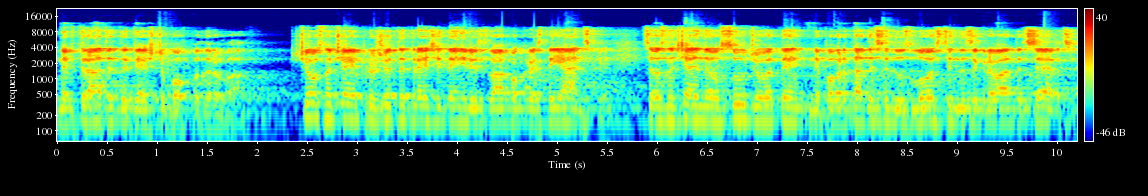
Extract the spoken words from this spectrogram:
не втратити те, що Бог подарував. Що означає прожити третій день Різдва по-християнськи? Це означає не осуджувати, не повертатися до злості, не закривати серце.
